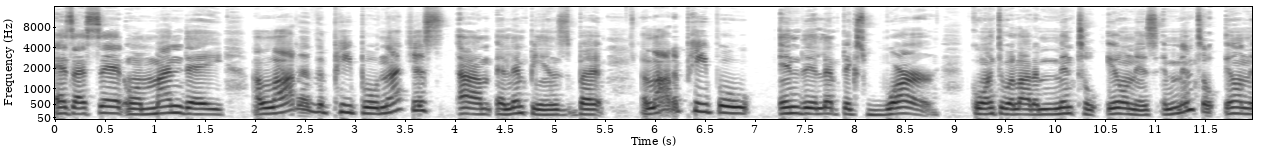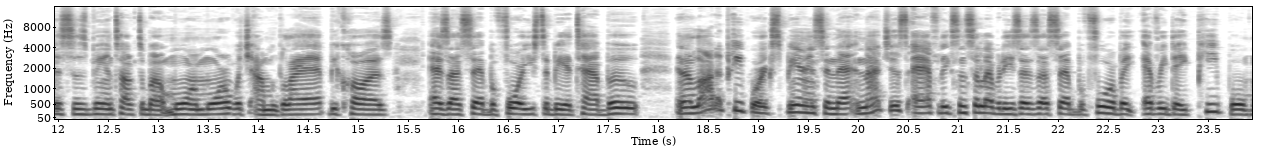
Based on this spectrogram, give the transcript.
as I said on Monday, a lot of the people, not just um, Olympians, but a lot of people in the Olympics were going through a lot of mental illness and mental illness is being talked about more and more, which I'm glad because as I said before, it used to be a taboo and a lot of people are experiencing that and not just athletes and celebrities, as I said before, but everyday people.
